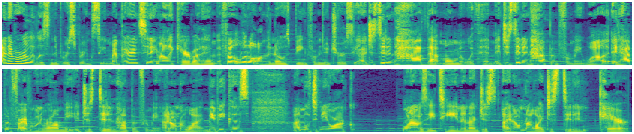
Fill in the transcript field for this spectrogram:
I never really listened to Bruce Springsteen. My parents didn't really care about him. It felt a little on the nose being from New Jersey. I just didn't have that moment with him. It just didn't happen for me. While it happened for everyone around me, it just didn't happen for me. I don't know why. Maybe because I moved to New York when I was 18 and I just, I don't know, I just didn't care.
